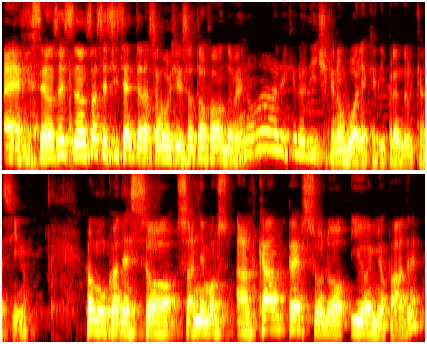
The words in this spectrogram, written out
Eh, se non, so, non so se si sente la sua voce di sottofondo, meno male che lo dici che non vuole che riprendo il casino. Comunque adesso so- andiamo al camper, solo io e mio padre.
